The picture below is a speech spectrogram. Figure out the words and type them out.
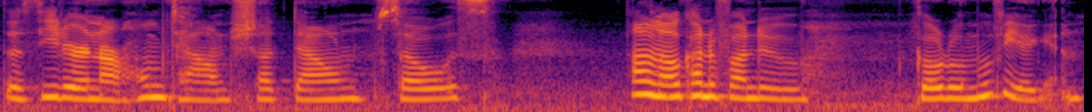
the theater in our hometown shut down. So it was, I don't know, kind of fun to go to a movie again.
